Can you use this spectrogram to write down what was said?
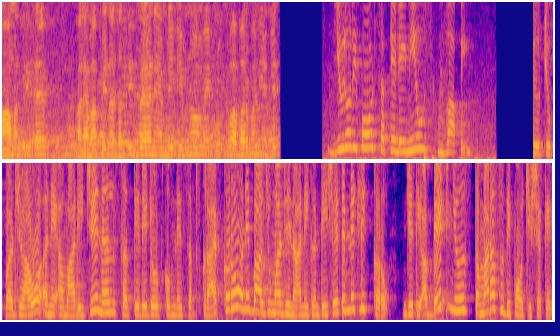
મહામંત્રી સાહેબ અને વાપીના સતીશભાઈ અને એમની ટીમનો અમે ખૂબ ખૂબ આભાર માનીએ છીએ. Bureau report Satya day news Vapi. YouTube પર જાઓ અને અમારી ચેનલ સત્યડે ડોટ કોમને સબસ્ક્રાઇબ કરો અને બાજુમાં જે નાની ઘંટી છે તેમને ક્લિક કરો જેથી અપડેટ ન્યૂઝ તમારા સુધી પહોંચી શકે.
